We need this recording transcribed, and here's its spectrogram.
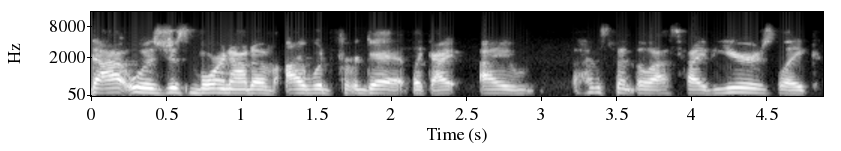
that was just born out of I would forget. Like I I have spent the last 5 years like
